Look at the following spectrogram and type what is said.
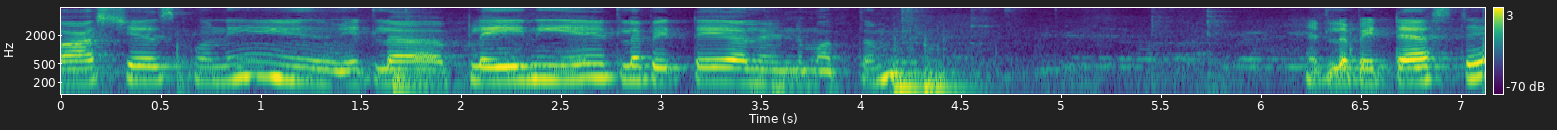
వాష్ చేసుకుని ఇట్లా ప్లెయిన్యే ఇట్లా పెట్టేయాలండి మొత్తం. ఇట్లా పెట్టేస్తే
